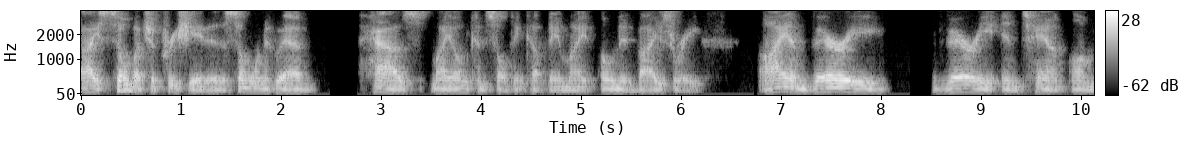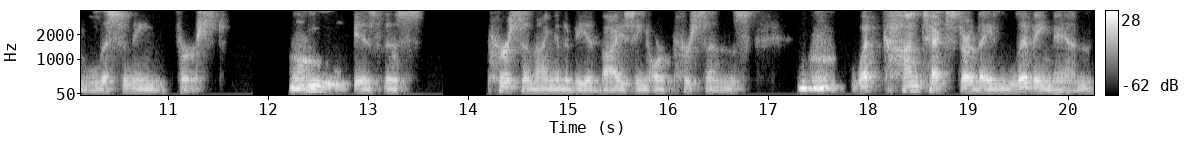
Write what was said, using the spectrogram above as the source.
I so much appreciate it as someone who had has my own consulting company and my own advisory, I am very, very intent on listening 1st mm-hmm. Who is this person I'm going to be advising or persons? Mm-hmm. What context are they living in?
